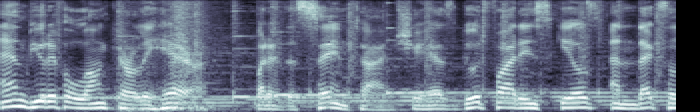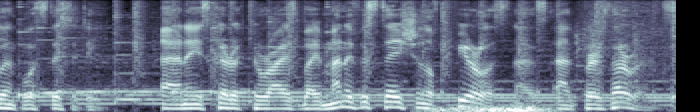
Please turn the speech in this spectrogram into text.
and beautiful long curly hair, but at the same time she has good fighting skills and excellent plasticity. Anna is characterized by manifestation of fearlessness and perseverance,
